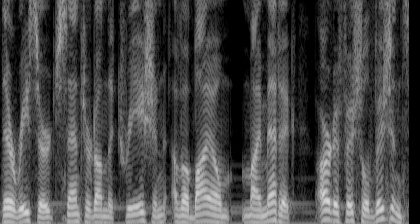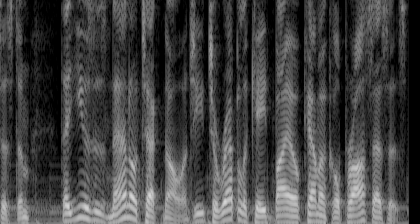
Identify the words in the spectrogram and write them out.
Their research centered on the creation of a biomimetic artificial vision system that uses nanotechnology to replicate biochemical processes.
